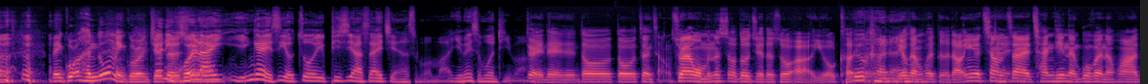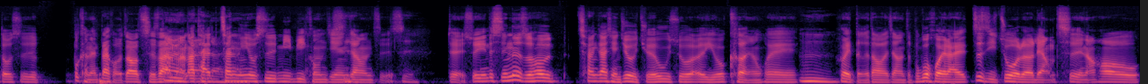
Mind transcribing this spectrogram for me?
美国很多美国人觉得你回来也应该也是有做一个 PCR 筛检啊什么嘛，也没什么问题嘛。，对对对，都都正常。虽然我们那时候都觉得说，呃，有可能，有可能有可能会得到，因为像在餐厅的部分的话，都是不可能戴口罩吃饭嘛。那餐餐厅又是密闭空间这样子，是，对，所以那是那时候参加前就有觉悟说，呃，有可能会嗯，会得到这样子。不过回来自己做了两次，然后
